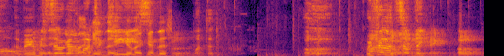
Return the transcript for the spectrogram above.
I mean, we still got a bunch of there, keys. Go back in this. What the? Oh, We found something. anything. Oh.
